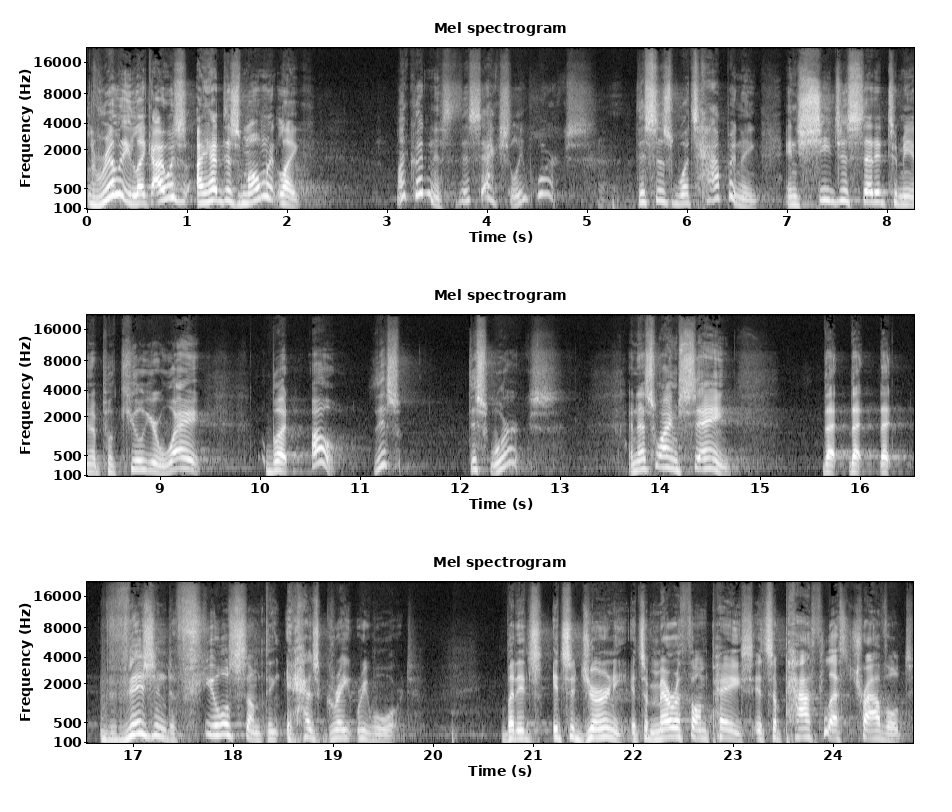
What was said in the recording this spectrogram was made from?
really, like I was, I had this moment like, my goodness, this actually works. This is what's happening. And she just said it to me in a peculiar way, but oh, this, this works. And that's why I'm saying that, that, that vision to fuel something, it has great reward. But it's, it's a journey, it's a marathon pace, it's a path less traveled.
